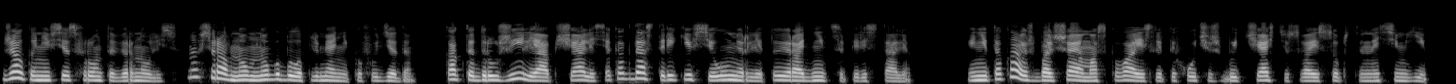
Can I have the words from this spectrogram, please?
Жалко, не все с фронта вернулись. Но все равно много было племянников у деда. Как-то дружили общались, а когда старики все умерли, то и родниться перестали. И не такая уж большая Москва, если ты хочешь быть частью своей собственной семьи.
